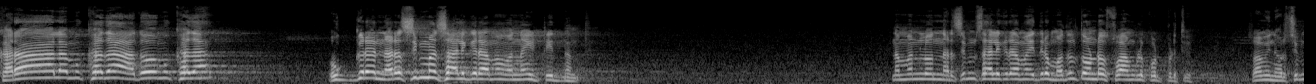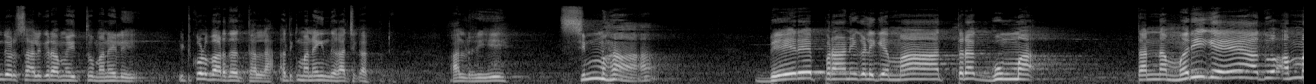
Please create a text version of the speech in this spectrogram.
ಕರಾಲ ಮುಖದ, ಅದೋ ಮುಖದ ಉಗ್ರ ನರಸಿಂಹ ಸಾಲಿಗ್ರಾಮವನ್ನು ಇಟ್ಟಿದ್ದಂತೆ ಒಂದು ನರಸಿಂಹ ಸಾಲಿಗ್ರಾಮ ಇದ್ದರೆ ಮೊದಲು ತೊಗೊಂಡೋಗಿ ಸ್ವಾಮಿಗಳು ಕೊಟ್ಬಿಡ್ತೀವಿ. ಸ್ವಾಮಿ, ನರಸಿಂಹದೇವ್ರ ಸಾಲಿಗ್ರಾಮ ಇತ್ತು ಮನೇಲಿ, ಇಟ್ಕೊಳ್ಬಾರ್ದಂತಲ್ಲ, ಅದಕ್ಕೆ ಮನೆಯಿಂದ ಆಚೆಗೆ ಹಾಕ್ಬಿಟ್ಟು. ಅಲ್ರಿ, ಸಿಂಹ ಬೇರೆ ಪ್ರಾಣಿಗಳಿಗೆ ಮಾತ್ರ ಗುಮ್ಮ. ತನ್ನ ಮರಿಗೆ ಅದು ಅಮ್ಮ.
